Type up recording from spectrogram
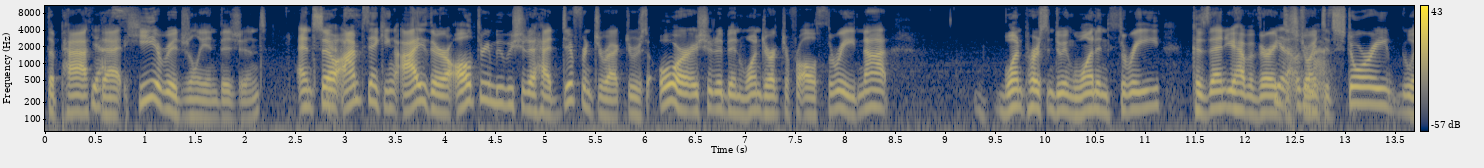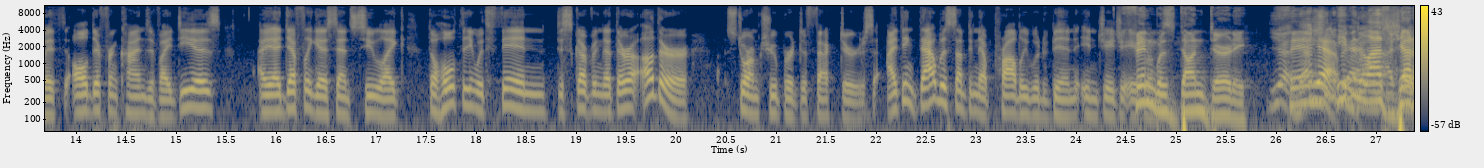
the path Yes. that he originally envisioned. And so Yes. I'm thinking either all three movies should have had different directors, or it should have been one director for all three, not one person doing one and three, because then you have a very Yeah, that a disjointed story with all different kinds of ideas. I, I definitely get a sense too. Like the whole thing with Finn discovering that there are other stormtrooper defectors. I think that was something that probably would have been in J.J. Abrams. Finn was done dirty. Yeah, Finn, that should have been even done, Last I thought,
